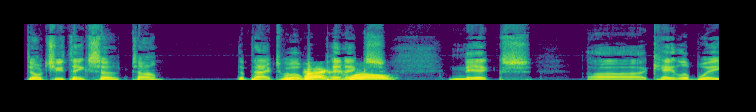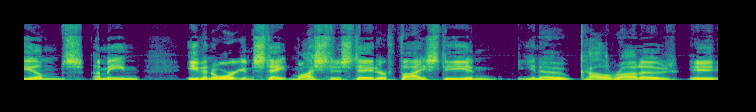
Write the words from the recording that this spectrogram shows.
don't you think so, Tom? The Pac-12 The with Penix, Pac-12 Nix, uh, Caleb Williams. I mean, even Oregon State and Washington State are feisty, and you know Colorado i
